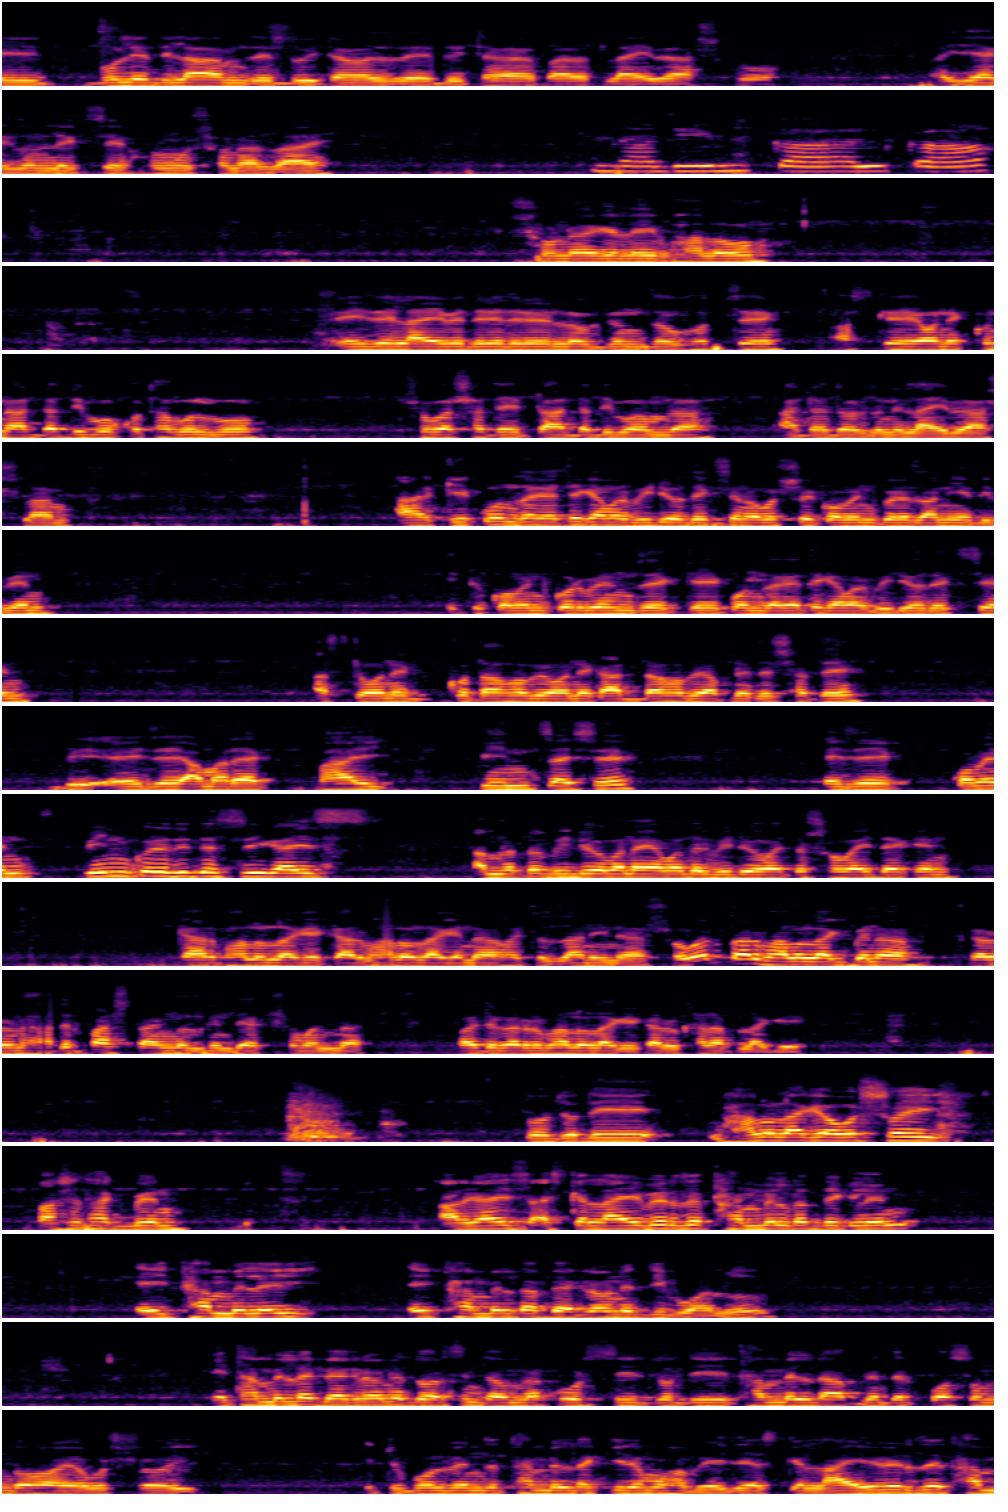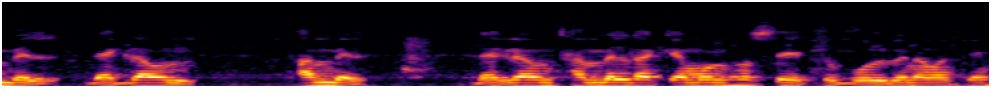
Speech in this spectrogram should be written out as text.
বলে দিলাম যে দুইটা যে দুইটা ভারত লাইভে আসব। এই যে একজন লেখছে হুঁ শোনা যায়। নাদিম কালকা। শোনা গেলেই ভালো। এই যে লাইভে ধীরে ধীরে লোকজন যোগ হচ্ছে। আজকে অনেকক্ষণ আড্ডা দিব কথা বলব। সবার সাথে একটু আড্ডা দিব আমরা। আড্ডা দশজনে লাইভে আসলাম। আর কে কোন জায়গা থেকে আমার ভিডিও দেখছেন অবশ্যই কমেন্ট করে জানিয়ে দিবেন। একটু কমেন্ট করবেন যে কে কোন জায়গা থেকে আমার ভিডিও দেখছেন। আজকে অনেক কথা হবে, অনেক আড্ডা হবে আপনাদের সাথে। এই যে আমার এক ভাই পিন চাইছে। এই যে কমেন্ট পিন করে দিতেছি গাইস আমরা তো ভিডিও বানাই, আমাদের ভিডিও হয়তো সবাই দেখেন। কার ভালো লাগে, কার ভালো লাগে না, হয়তো জানি না। সবার তো আর ভালো লাগবে না, কারণ হাতের পাঁচটা আঙ্গুল কিন্তু এক সমান না। হয়তো কারোর ভালো লাগে, কারোর খারাপ লাগে। তো যদি ভালো লাগে অবশ্যই পাশে থাকবেন। আর গাইস আজকে লাইভের যে থাম্বেলটা দেখলেন, এই থাম্বেলেই এই থাম্বেলটা ব্যাকগ্রাউন্ডে দিব আমি। এই থাম্বেলটা ব্যাকগ্রাউন্ডে দেওয়ার চিন্তা ভাবনা করছি। যদি থাম্বেলটা আপনাদের পছন্দ হয়, অবশ্যই একটু বলবেন যে থাম্বেলটা কীরকম হবে। এই যে আজকে লাইভের যে থাম্বেল ব্যাকগ্রাউন্ড থাম্বেল ব্যাকগ্রাউন্ড থাম্বেলটা কেমন হচ্ছে একটু বলবেন আমাকে।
